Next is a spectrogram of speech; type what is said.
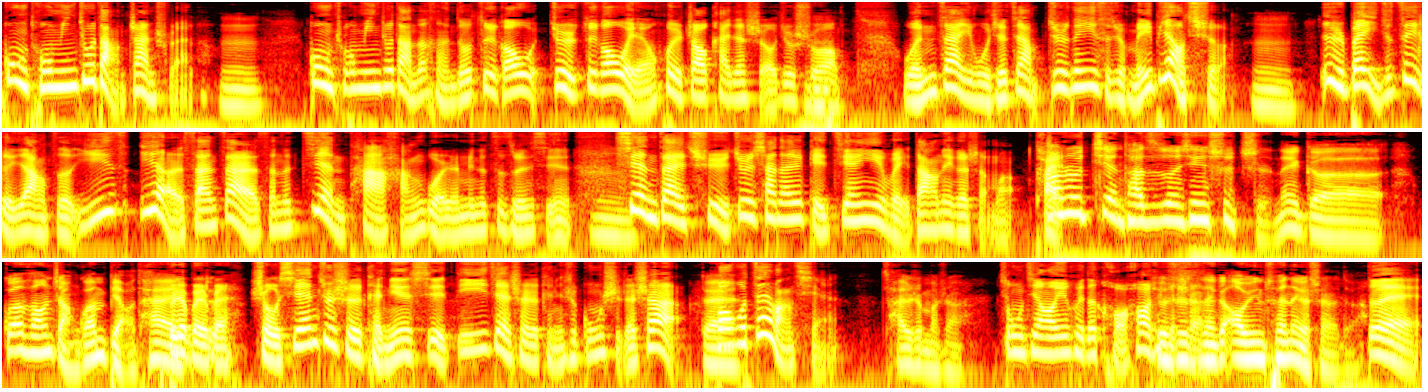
共同民主党站出来了。嗯共同民主党的很多最高委就是最高委员会召开的时候，就说文在寅，我觉得这样就是那意思，就没必要去了。嗯。日本已经这个样子，一一而三再而三的践踏韩国人民的自尊心，嗯。现在去就是相当于给菅义伟当那个什么，他说践踏自尊心是指那个官方长官表态，不是不是不是，首先就是肯定是第一件事儿肯定是公使的事儿，对。包括再往前。还有什么事儿？东京奥运会的口号就是那个奥运村那个事儿，对吧？对，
